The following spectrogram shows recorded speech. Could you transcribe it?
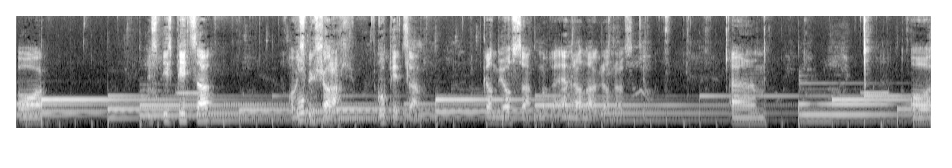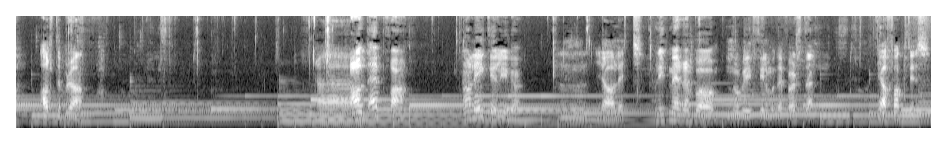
Og vi spiser pizza, og vi God spiller sjakk. God pizza. Grandiosa. En eller annen Grandiosa. Um, og alt er bra. Um, Alt er bra. Han liker livet. mm, ja, litt. Litt mer enn på når vi filmet det første. Ja, faktisk.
